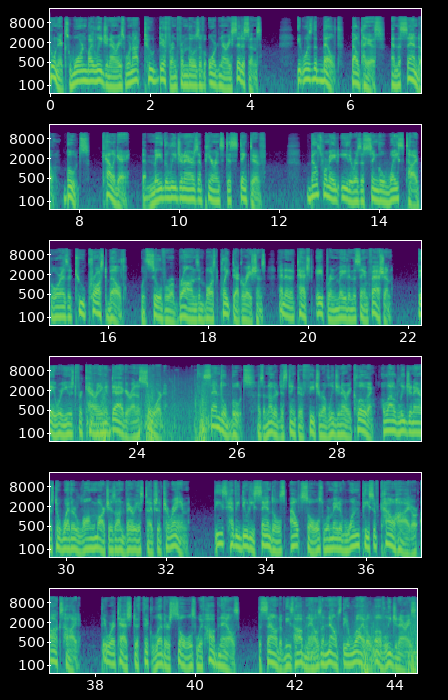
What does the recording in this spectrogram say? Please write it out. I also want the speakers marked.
Speaker 1: tunics worn by legionaries were not too different from those of ordinary citizens. It was the belt, balteus, and the sandal, boots, caligae, that made the legionnaires' appearance distinctive. Belts were made either as a single waist type or as a two-crossed belt, with silver or bronze embossed plate decorations and an attached apron made in the same fashion. They were used for carrying a dagger and a sword. Sandal boots, as another distinctive feature of legionary clothing, allowed legionnaires to weather long marches on various types of terrain. These heavy-duty sandals' outsoles were made of one piece of cowhide or oxhide. They were attached to thick leather soles with hobnails. The sound of these hobnails announced the arrival of legionaries.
